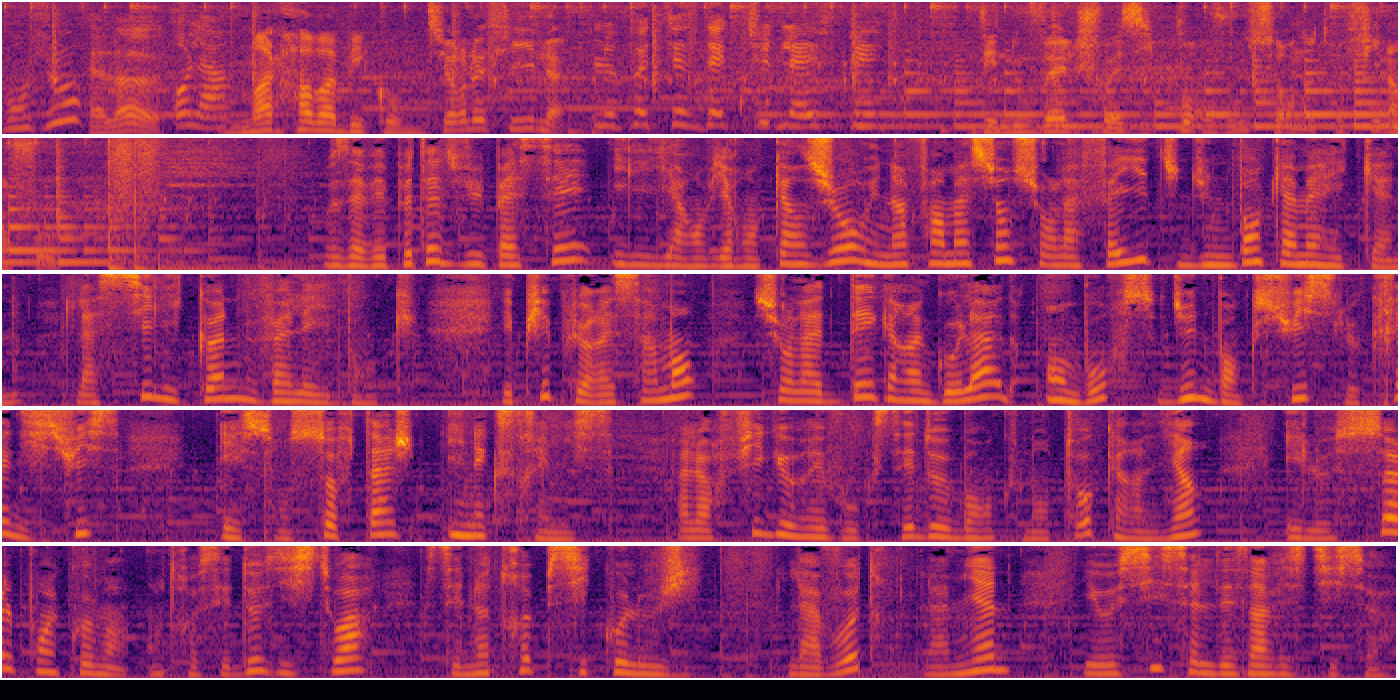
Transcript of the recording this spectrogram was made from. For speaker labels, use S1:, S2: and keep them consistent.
S1: Bonjour.
S2: Hello.
S1: Hola.
S3: Marhaba.
S4: Sur le fil.
S1: Le podcast d'actu de l'AFP.
S4: Des nouvelles choisies pour vous sur notre fil info.
S5: Vous avez peut-être vu passer, il y a environ 15 jours, une information sur la faillite d'une banque américaine, la Silicon Valley Bank. Et puis plus récemment, sur la dégringolade en bourse d'une banque suisse, le Crédit Suisse, et son sauvetage in extremis. Alors figurez-vous que ces deux banques n'ont aucun lien et le seul point commun entre ces deux histoires, c'est notre psychologie. La vôtre, la mienne et aussi celle des investisseurs.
